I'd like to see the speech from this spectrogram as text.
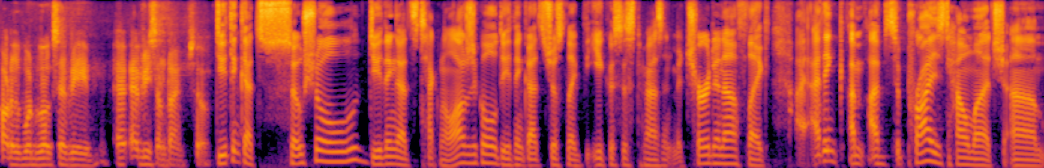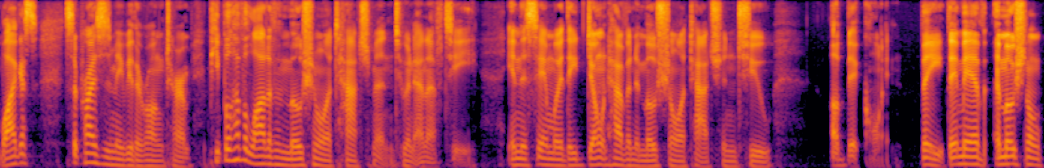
out of the woodworks every every sometime. So, do you think that's social? Do you think that's technological? Do you think that's just like the ecosystem hasn't matured enough? Like, I, I think I'm I'm surprised how much. Um, well, I guess surprise is maybe the wrong term. People have a lot of emotional attachment to an NFT in the same way they don't have an emotional attachment to a Bitcoin. They they may have emotional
